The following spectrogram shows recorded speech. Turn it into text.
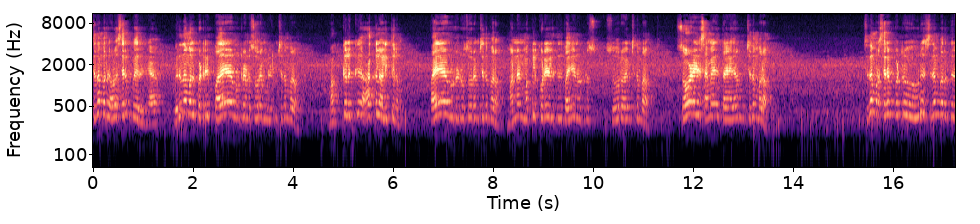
சிதம்பரத்துக்கு அவ்வளோ சிறப்பு பேர் இருக்குங்க. விருந்தமல் பற்றி பதினேழாம் நூற்றாண்டு சூரம் வெளியிடும் சிதம்பரம். மக்களுக்கு ஆக்கல் அளித்தலும் பதினேழாம் நூற்றாண்டு சூரம் சிதம்பரம். மன்னன் மக்கள் கொடையளித்தது பதினேழு நூற்றாண்டு சூரம் சிதம்பரம். சோழன் சமய தலைநகரம் சிதம்பரம். சிதம்பரம் சிறப்பு பெற்ற ஊர் சிதம்பரத்தை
